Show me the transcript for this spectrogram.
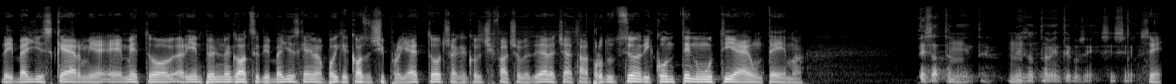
dei begli schermi e metto, riempio il negozio di begli schermi, ma poi che cosa ci proietto, cioè che cosa ci faccio vedere? Certo, la produzione di contenuti è un tema. Esattamente, mm. esattamente così, sì, sì. sì.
